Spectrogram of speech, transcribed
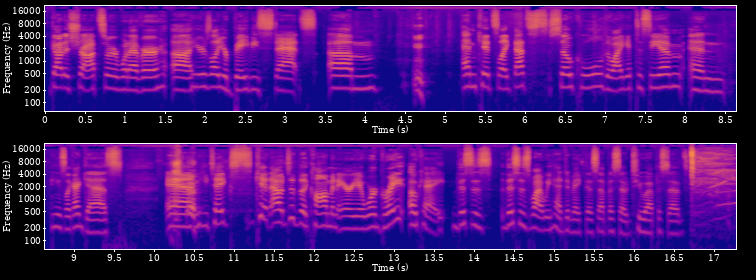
got his shots or whatever. Uh, here's all your baby's stats." Um, and Kit's like, "That's so cool. Do I get to see him?" And he's like, "I guess." And he takes Kit out to the common area where great. Okay, this is this is why we had to make this episode two episodes.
